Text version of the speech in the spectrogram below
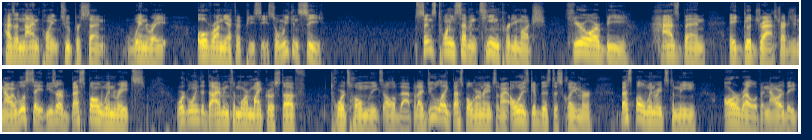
has a 9.2% win rate over on the FFPC. So we can see since 2017, pretty much, Hero RB has been a good draft strategy. Now, I will say these are best ball win rates. We're going to dive into more micro stuff towards home leagues, all of that. But I do like best ball win rates, and I always give this disclaimer best ball win rates to me are relevant. Now, are they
